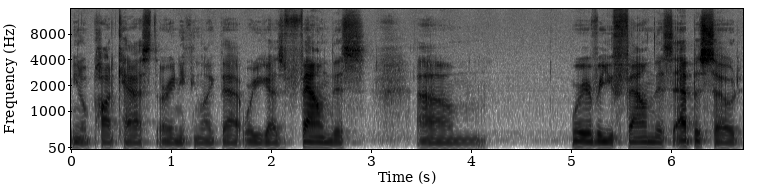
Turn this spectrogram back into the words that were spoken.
you know podcast or anything like that where you guys found this, um, wherever you found this episode,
